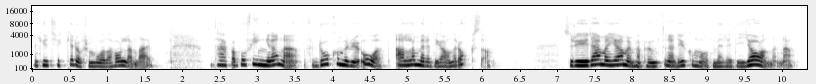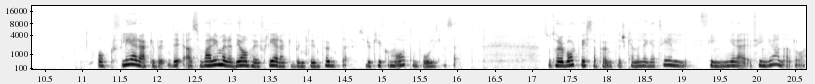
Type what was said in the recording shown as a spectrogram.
Man kan ju trycka då från båda hållen där. Så täpa på fingrarna, för då kommer du åt alla meridianer också. Så det är ju där man gör med de här punkterna, det är att komma åt meridianerna. Och flera alltså varje meridian har ju flera akupunkturpunkter, så du kan ju komma åt dem på olika sätt. Så tar du bort vissa punkter så kan du lägga till fingra, fingrarna då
